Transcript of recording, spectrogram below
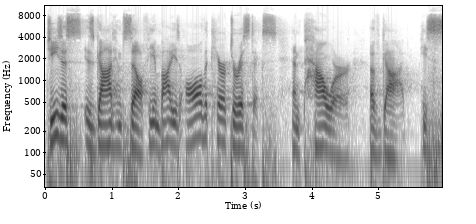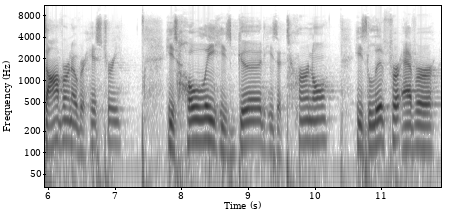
Jesus is God himself. He embodies all the characteristics and power of God. He's sovereign over history. He's holy, he's good, he's eternal, he's lived forever,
